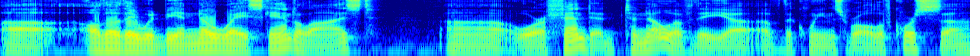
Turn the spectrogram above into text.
although they would be in no way scandalized uh, or offended to know of the, uh, of the Queen's role. Of course, uh,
